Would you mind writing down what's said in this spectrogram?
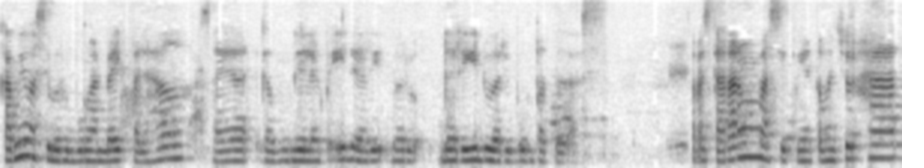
kami masih berhubungan baik padahal saya gabung di ILMPI dari baru dari 2014 sampai sekarang masih punya teman curhat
